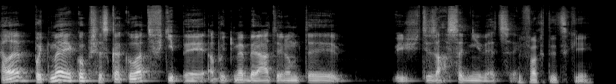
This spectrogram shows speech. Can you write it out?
Hele, pojďme jako přeskakovat vtipy a pojďme brát jenom ty, víš, ty zásadní věci. Fakticky.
